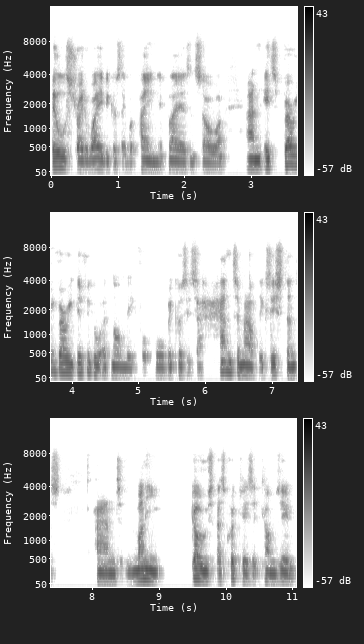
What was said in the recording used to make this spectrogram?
bills straight away because they were paying their players and so on. And it's very, very difficult at non-league football because it's a hand-to-mouth existence, and money goes as quickly as it comes in.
